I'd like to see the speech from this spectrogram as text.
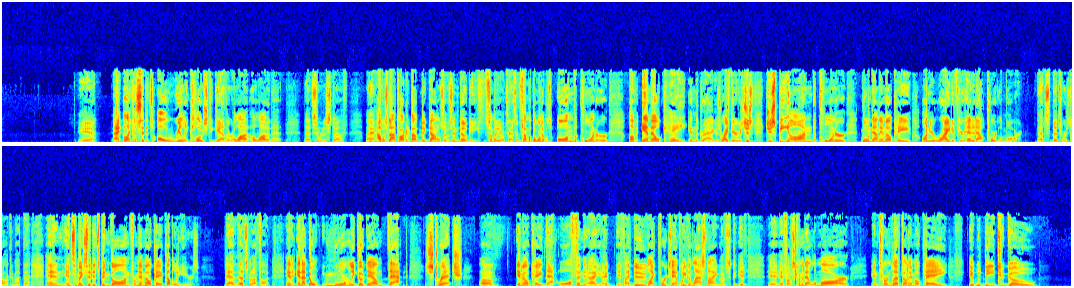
yeah. I, like I said, it's all really close together. A lot, a lot of that that sort of stuff. I, was not talking about McDonald's that was in Dobie. Somebody else has. I'm talking about the one that was on the corner of MLK in the drag. Is right there. It was just just beyond the corner going down MLK on your right if you're headed out toward Lamar. That's that's where it's talking about that. And and somebody said it's been gone from MLK a couple of years. That that's what I thought. And and I don't normally go down that stretch of MLK that often. I, I if I do, like for example, even last night, if if I was coming down Lamar and turn left on MLK, it would be to go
